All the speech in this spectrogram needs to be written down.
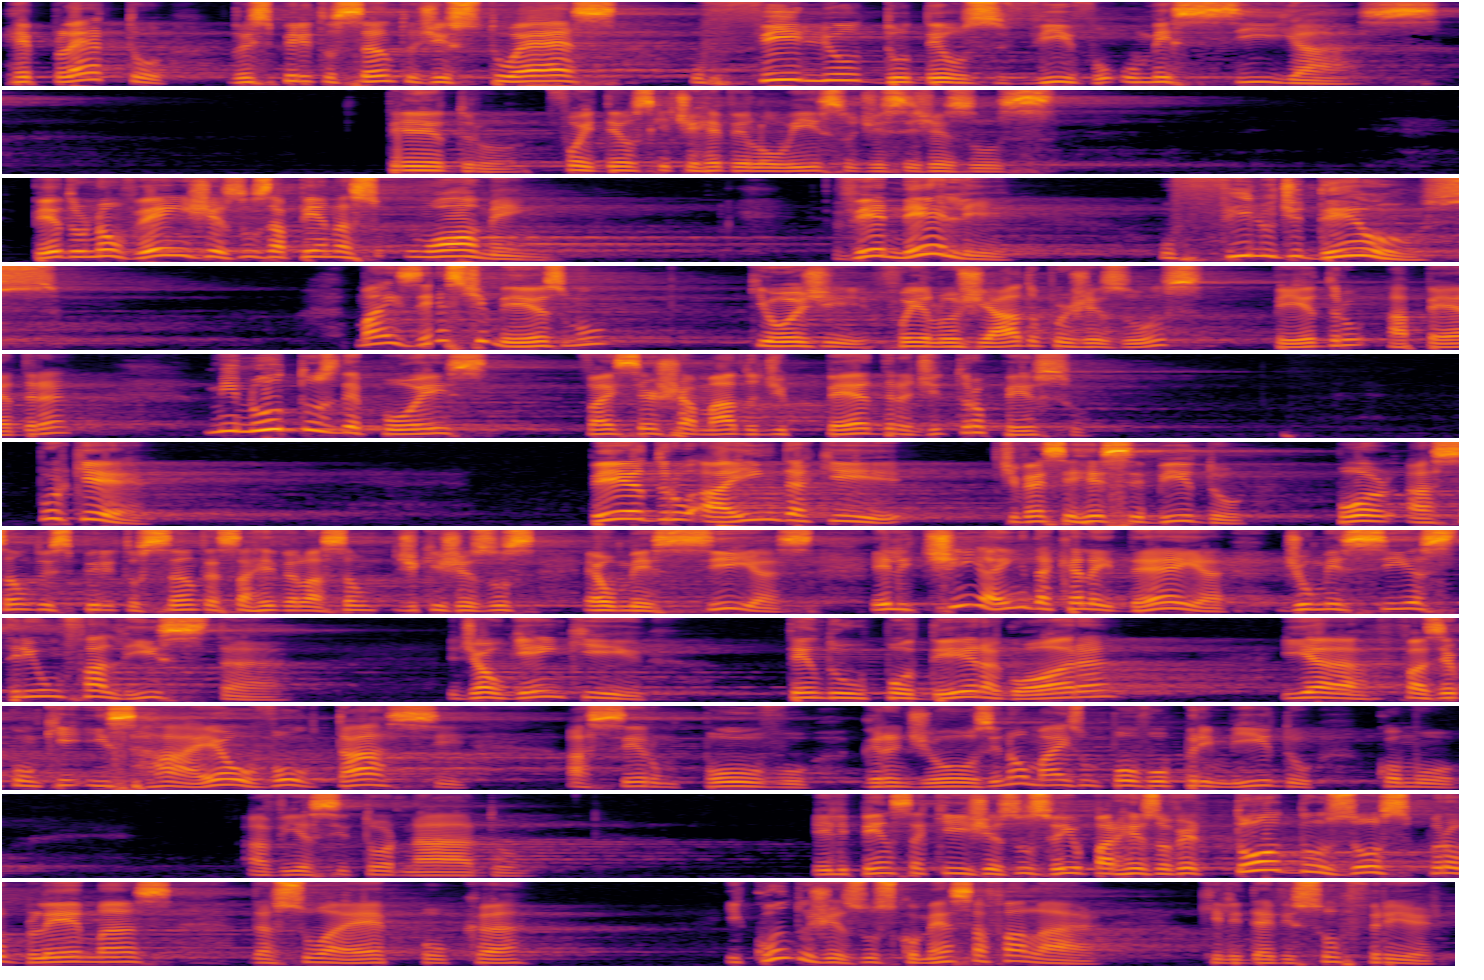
repleto do Espírito Santo, diz, tu és o Filho do Deus vivo, o Messias. Pedro, foi Deus que te revelou isso, disse Jesus. Pedro não vê em Jesus apenas um homem, vê nele o Filho de Deus. Mas este mesmo, que hoje foi elogiado por Jesus, Pedro, a pedra, minutos depois vai ser chamado de pedra de tropeço. Por quê? Pedro, ainda que tivesse recebido por ação do Espírito Santo essa revelação de que Jesus é o Messias, ele tinha ainda aquela ideia de um Messias triunfalista, de alguém que, tendo o poder agora, ia fazer com que Israel voltasse a ser um povo grandioso e não mais um povo oprimido como havia se tornado. Ele pensa que Jesus veio para resolver todos os problemas da sua época. E quando Jesus começa a falar que ele deve sofrer,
